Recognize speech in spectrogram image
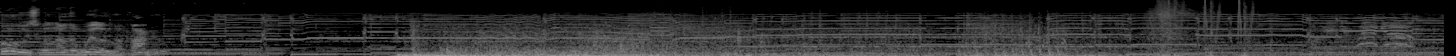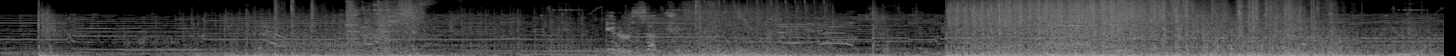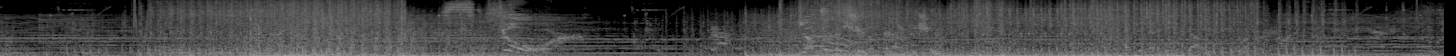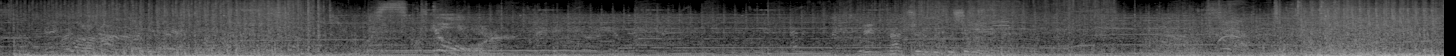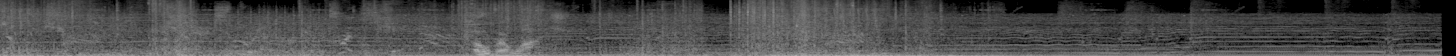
foes will know the will of Vagu. Interception. Captured the facility. Overwatch.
